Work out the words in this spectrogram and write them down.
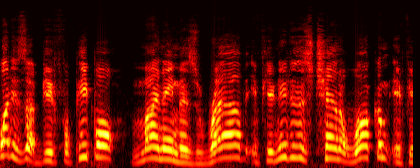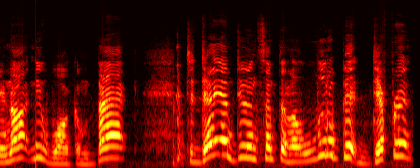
What is up, beautiful people? My name is Rav. If you're new to this channel, welcome. If you're not new, welcome back. Today I'm doing something a little bit different.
